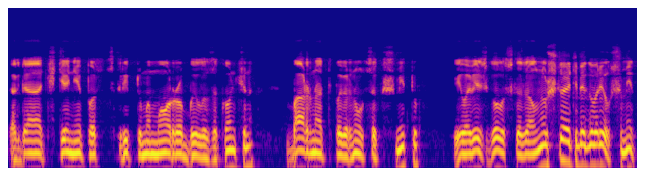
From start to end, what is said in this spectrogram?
Когда чтение постскриптума Морро было закончено, Барнетт повернулся к Шмидту и во весь голос сказал, «Ну что я тебе говорил, Шмидт?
